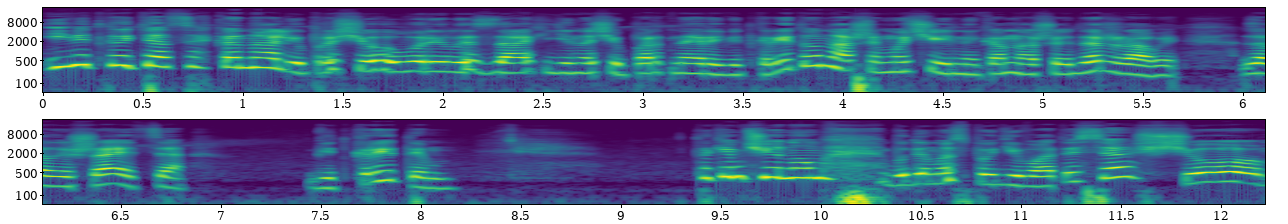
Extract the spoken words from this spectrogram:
і відкриття цих каналів, про що говорили західні наші партнери, відкрито нашим очільникам нашої держави, залишається відкритим. Таким чином, будемо сподіватися, що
